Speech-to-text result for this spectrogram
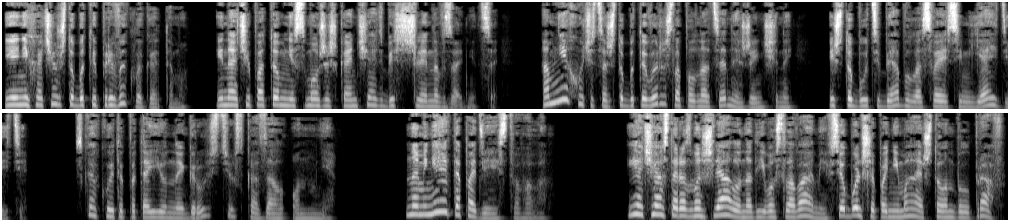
«Я не хочу, чтобы ты привыкла к этому, иначе потом не сможешь кончать без члена в заднице. А мне хочется, чтобы ты выросла полноценной женщиной, и чтобы у тебя была своя семья и дети». С какой-то потаенной грустью сказал он мне. На меня это подействовало. Я часто размышляла над его словами, все больше понимая, что он был прав.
